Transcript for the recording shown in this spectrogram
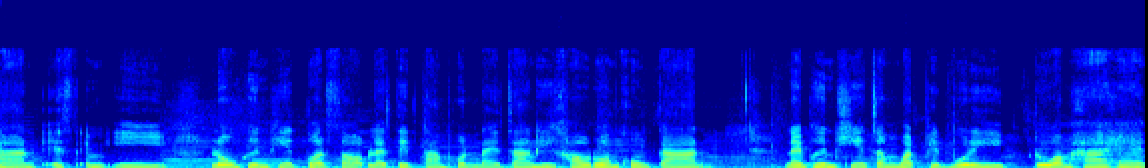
งาน SME ลงพื้นที่ตรวจสอบและติดตามผลนายจ้างที่เข้าร่วมโครงการ ในพื้นที่จังหวัดเพชรบุรีรวม 5 แห่ง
